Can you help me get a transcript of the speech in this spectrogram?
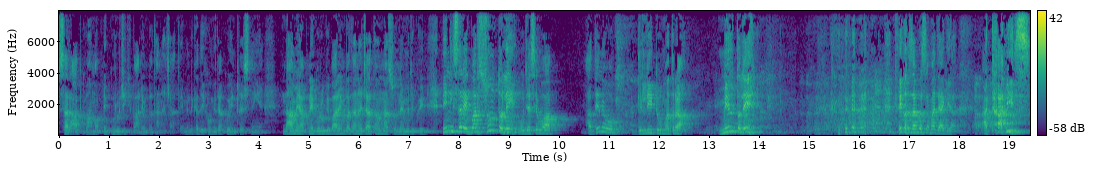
सर, आपको हम अपने गुरु जी के बारे में बताना चाहते हैं। मैंने कहा, देखो, मेरा कोई इंटरेस्ट नहीं है। ना मैं अपने गुरु के बारे में बताना चाहता हूँ, ना सुनने मुझे कोई नहीं नहीं, सर, एक बार सुन तो लें। वो जैसे वो आप आते ना, वो दिल्ली टू मथुरा, मिल तो लें। देखो, सबको समझ आ गया। अट्ठाईस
